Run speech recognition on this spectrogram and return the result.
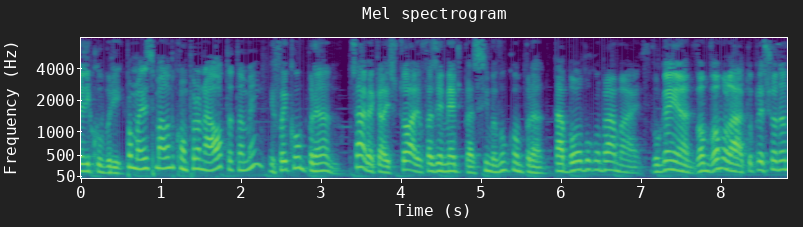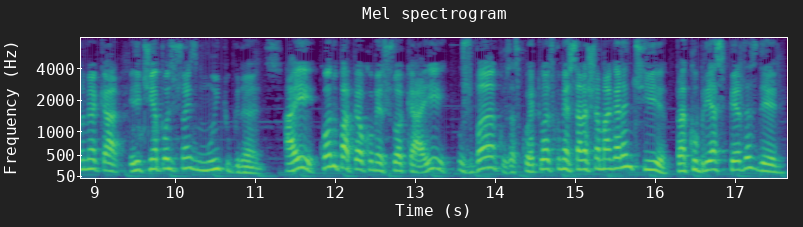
para ele cobrir. Pô, mas esse malandro comprou na alta também? E foi comprando. Sabe aquela história? Vou fazer médio para cima, vamos comprando. Tá bom, vou comprar mais. Vou ganhando. Vamos, vamos lá, tô pressionando o mercado. Ele tinha posições muito grandes. Aí, quando o papel começou a cair, os bancos, as corretoras começaram a chamar garantia para cobrir as perdas dele.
